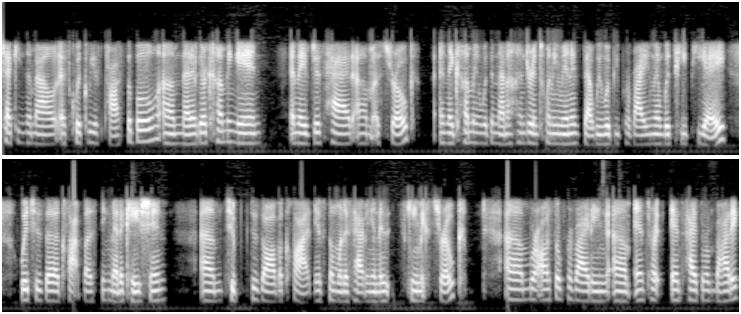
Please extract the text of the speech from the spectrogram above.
checking them out as quickly as possible. Um, that if they're coming in and they've just had um, a stroke and they come in within that 120 minutes, that we would be providing them with TPA, which is a clot busting medication um, to dissolve a clot if someone is having an ischemic stroke. Um, we're also providing um, anti- antithrombotic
